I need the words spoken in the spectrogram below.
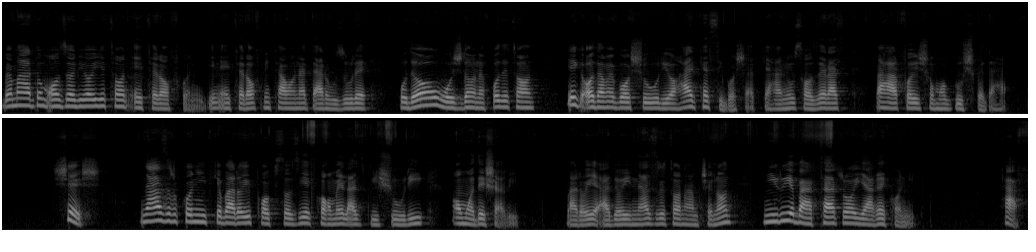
به مردم آزاریهایتان اعتراف کنید. این اعتراف می تواند در حضور خدا و وجدان خودتان یک آدم با شعور یا هر کسی باشد که هنوز حاضر است به حرفهای شما گوش بدهد. شش. نظر کنید که برای پاکسازی کامل از بیشوری آماده شوید. برای ادای نظرتان همچنان نیروی برتر را یقه کنید. هفت.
